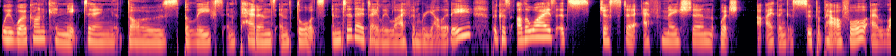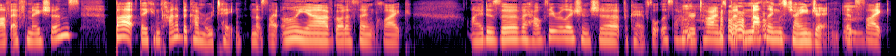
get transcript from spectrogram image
we work on connecting those beliefs and patterns and thoughts into their daily life and reality because otherwise it's just an affirmation, which I think is super powerful. I love affirmations, but they can kind of become routine. And it's like, oh, yeah, I've got to think like, I deserve a healthy relationship. Okay, I've thought this a hundred times, but nothing's changing. It's mm. like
